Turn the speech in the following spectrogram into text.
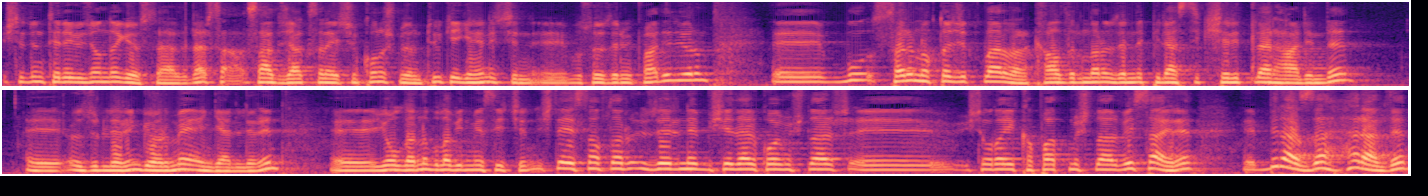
işte dün televizyonda gösterdiler. Sa- sadece Aksaray için konuşmuyorum. Türkiye genel için e, bu sözlerimi ifade ediyorum. E, bu sarı noktacıklar var. Kaldırımların üzerinde plastik şeritler halinde özürlerin, görme engellilerin yollarını bulabilmesi için. İşte esnaflar üzerine bir şeyler koymuşlar, işte orayı kapatmışlar vesaire. Biraz da herhalde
